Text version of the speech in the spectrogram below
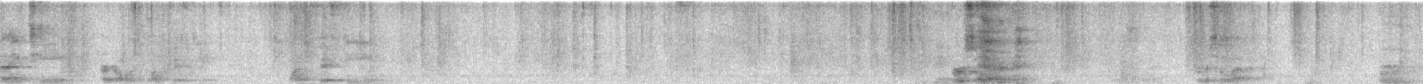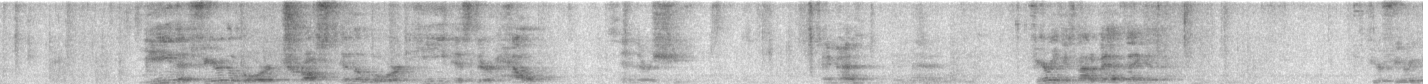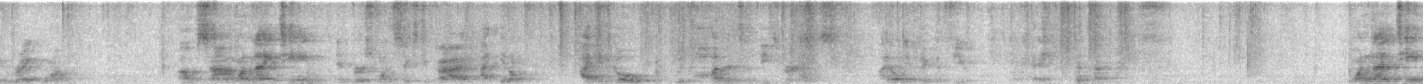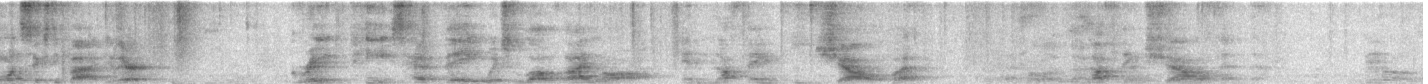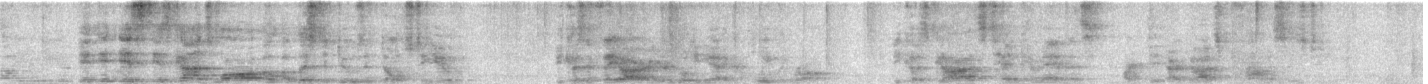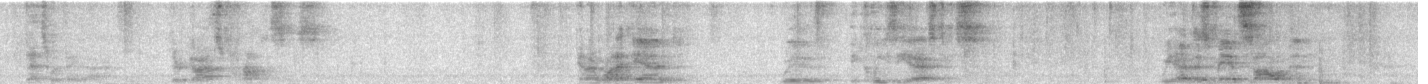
119, or no, it's 115. 115. And verse 11. Verse 11. Ye that fear the Lord, trust in the Lord. He is their help and their shield. Amen? Amen. Fearing is not a bad thing, is it? If you're fearing the right one. Um, Psalm 119 and verse 165. I, you know, I could go with hundreds of these verses. I only picked a few. Okay? 119, 165. You there? Great peace have they which love thy law, and nothing shall what? Nothing shall offend them. Hmm. It, it, is, is God's law a, list of do's and don'ts to you? Because if they are, you're looking at it completely wrong. Because God's Ten Commandments are, are God's promises to you. That's what they are. They're God's promises. And I want to end with Ecclesiastes. We have this man Solomon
